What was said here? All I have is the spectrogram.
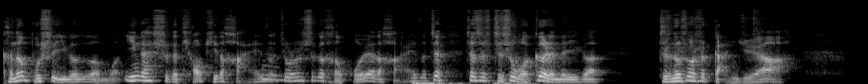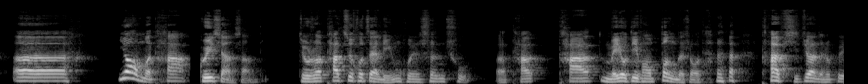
可能不是一个恶魔，应该是个调皮的孩子，就是是个很活跃的孩子。这这是只是我个人的一个，只能说是感觉啊。呃，要么他归向上帝，就是说他最后在灵魂深处啊，他他没有地方蹦的时候，他他疲倦的时候归；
